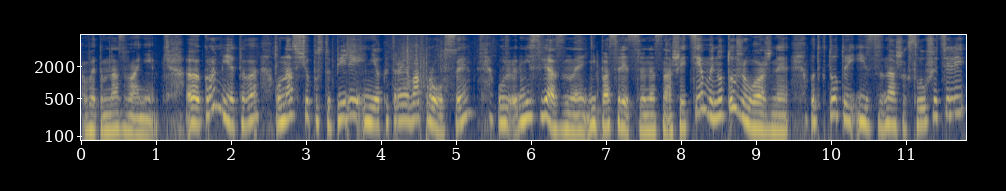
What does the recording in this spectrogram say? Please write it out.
в этом названии. А, кроме этого, у нас еще поступили некоторые вопросы, уже не связанные непосредственно с нашей темой, но тоже важные. Вот кто-то из наших слушателей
